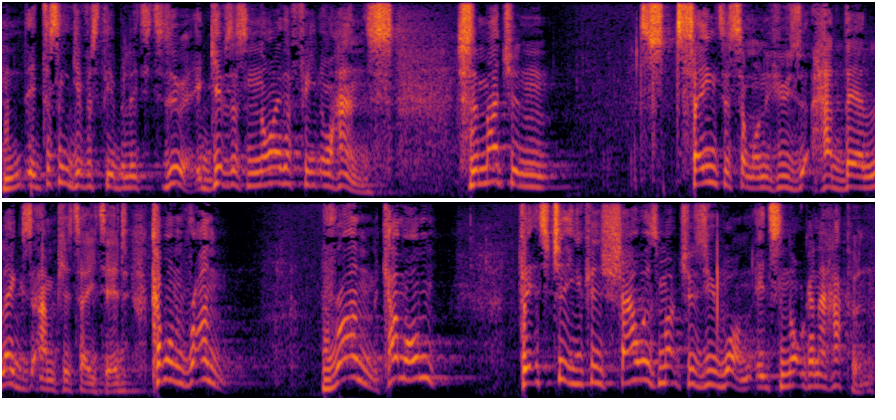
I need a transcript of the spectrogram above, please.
it doesn't give us the ability to do it. It gives us neither feet nor hands. So imagine saying to someone who's had their legs amputated, Come on, run! Run! Come on! Just, you can shout as much as you want, it's not going to happen.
